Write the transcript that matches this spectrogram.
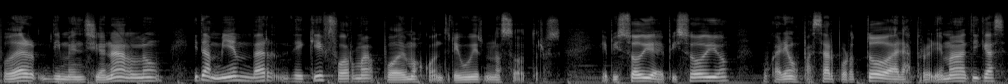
poder dimensionarlo y también ver de qué forma podemos contribuir nosotros. Episodio a episodio buscaremos pasar por todas las problemáticas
